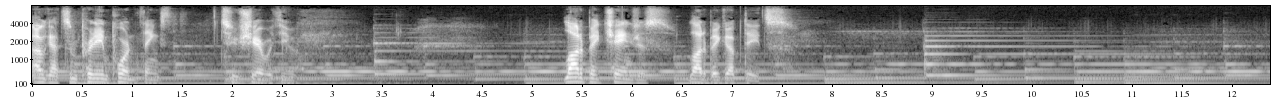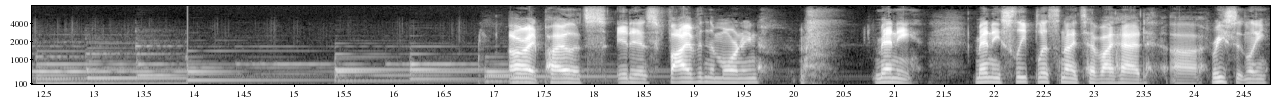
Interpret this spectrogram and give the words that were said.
I've got some pretty important things to share with you. A lot of big changes, a lot of big updates. All right, pilots, it is five in the morning. many, many sleepless nights have I had uh, recently,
